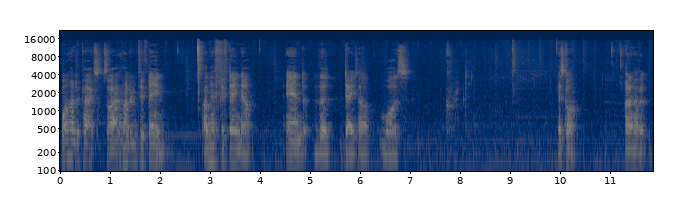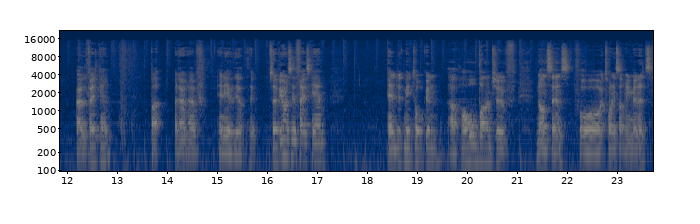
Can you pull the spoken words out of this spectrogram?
100 packs, so I had 115. I only have 15 now. And the data was corrupted. It's gone. I don't have it. I have the face cam, but I don't have any of the other thing. So if you want to see the face cam, and with me talking a whole bunch of nonsense for 20 something minutes,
